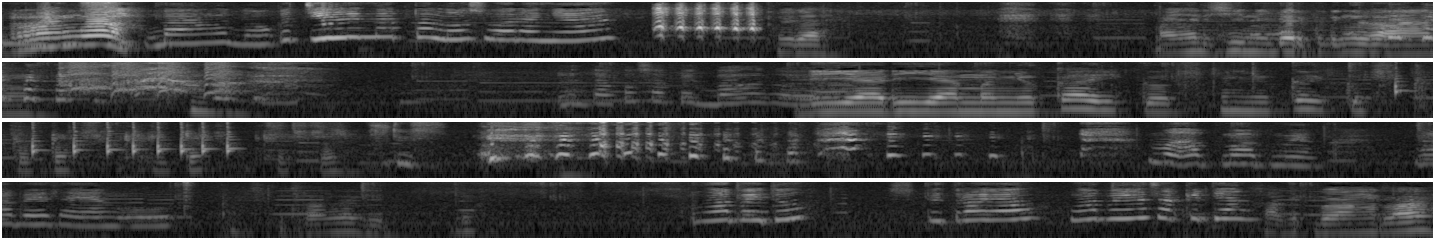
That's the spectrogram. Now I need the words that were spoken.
Reng lah. Banget loh. Kecilin apa lo suaranya? Udah. Mainnya di sini biar kedengeran. Mataku sakit banget loh. ya. Dia dia menyukaiku, menyukaiku. maaf maaf maaf. Maaf ya sayangku. Terang lagi. Ngapa itu? Speed Royal? Ngapa yang sakit yang? sakit banget lah,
